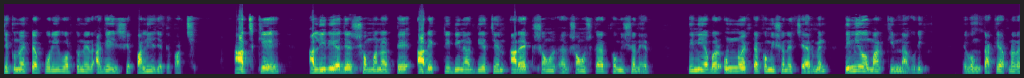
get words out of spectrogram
যে কোনো একটা পরিবর্তনের আগেই সে পালিয়ে যেতে পারছে। আজকে আলী রিয়াজের সম্মানার্থে আরেকটি ডিনার দিয়েছেন আরেক সংস্কার কমিশনের। তিনি আবার অন্য একটা কমিশনের চেয়ারম্যান। তিনিও মার্কিন নাগরিক এবং তাকে আপনারা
